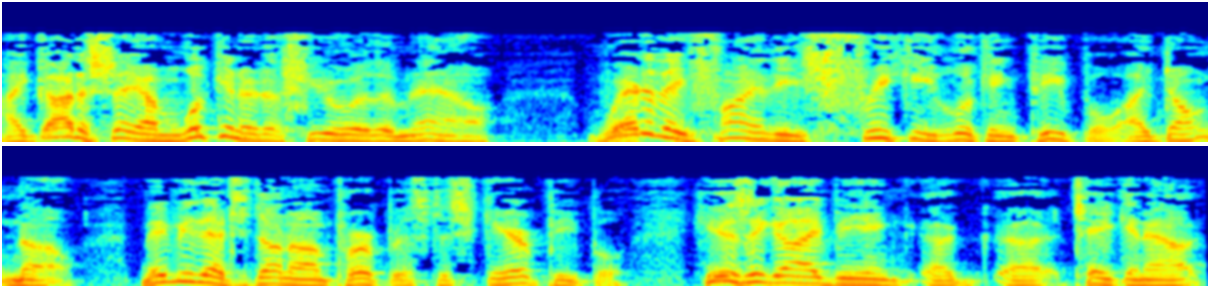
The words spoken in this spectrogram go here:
I got to say, I'm looking at a few of them now. Where do they find these freaky looking people? I don't know. Maybe that's done on purpose to scare people. Here's a guy being uh, uh, taken out,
